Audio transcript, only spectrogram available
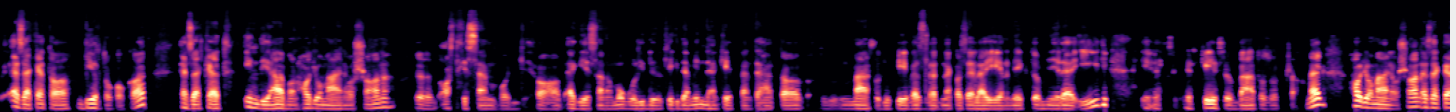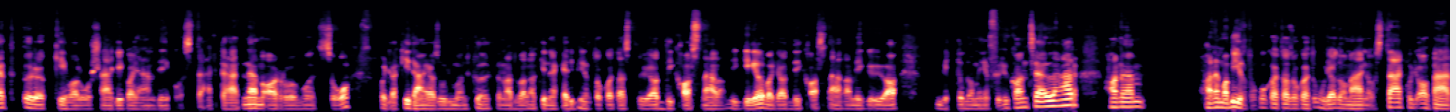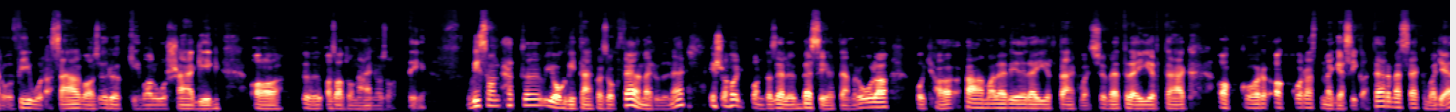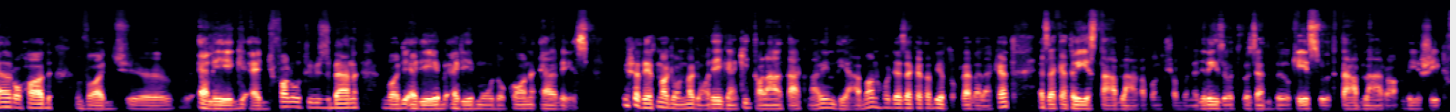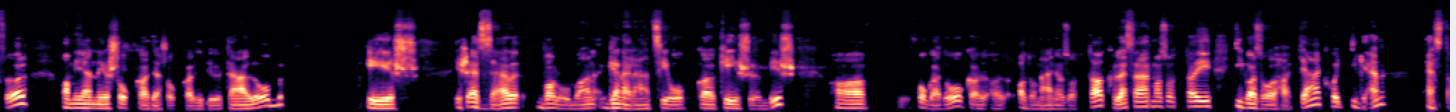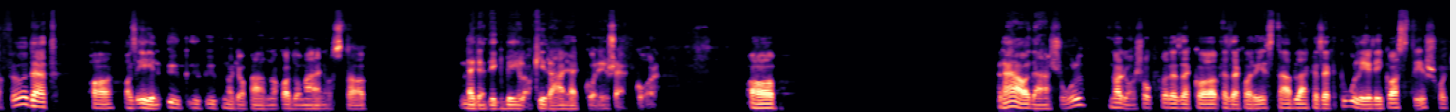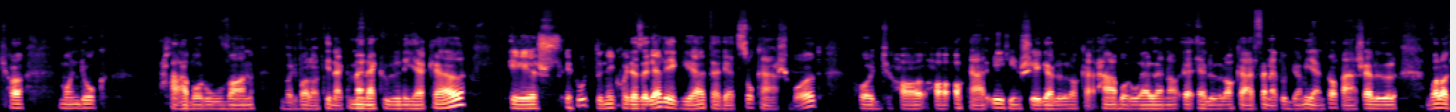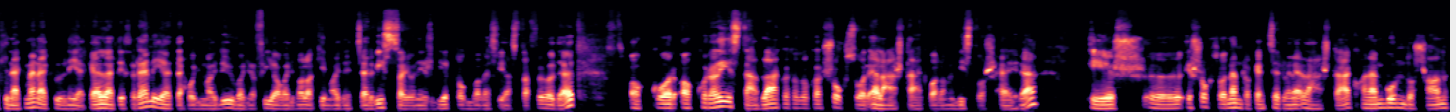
ezeket a birtokokat, ezeket Indiában hagyományosan, azt hiszem, hogy a, egészen a mogul időkig, de mindenképpen tehát a második évezrednek az elején még többnyire így, és, és később változott csak meg, hagyományosan ezeket örökkévalóságig ajándékozták. Tehát nem arról volt szó, hogy a király az úgymond kölcsönad valakinek egy birtokot, azt ő addig használ, amíg él, vagy addig használ, amíg ő a, mit tudom én, főkancellár, hanem hanem a birtokokat azokat úgy adományozták, hogy apáról fiúra szállva az örökké valóságig a, az adományozotté. Viszont hát jogviták azok felmerülnek, és ahogy pont az előbb beszéltem róla, hogyha pálmalevélre írták, vagy szövetre írták, akkor, akkor azt megeszik a termeszek, vagy elrohad, vagy elég egy falutűzben, vagy egyéb, egyéb módokon elvész és ezért nagyon-nagyon régen kitalálták már Indiában, hogy ezeket a birtokleveleket, ezeket résztáblára, pontosabban egy rézötvözetből készült táblára vésik föl, ami ennél sokkal, de sokkal időtállóbb, és, és ezzel valóban generációkkal később is a fogadók, a adományozottak, leszármazottai igazolhatják, hogy igen, ezt a földet az én ők, ők, ők nagyapámnak adományozta negyedik Béla király ekkor és ekkor. A, ráadásul nagyon sokszor ezek a, ezek a résztáblák, ezek túlélik azt is, hogyha mondjuk háború van, vagy valakinek menekülnie kell, és, és úgy tűnik, hogy ez egy eléggé elterjedt szokás volt, hogy ha, ha akár éhínség elől, akár háború ellen, elől, akár fene tudja milyen tapás elől valakinek menekülnie kellett, és remélte, hogy majd ő vagy a fia, vagy valaki majd egyszer visszajön és birtokba veszi azt a földet, akkor, akkor a résztáblákat azokat sokszor elásták valami biztos helyre, és, és sokszor nem csak egyszerűen elásták, hanem gondosan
